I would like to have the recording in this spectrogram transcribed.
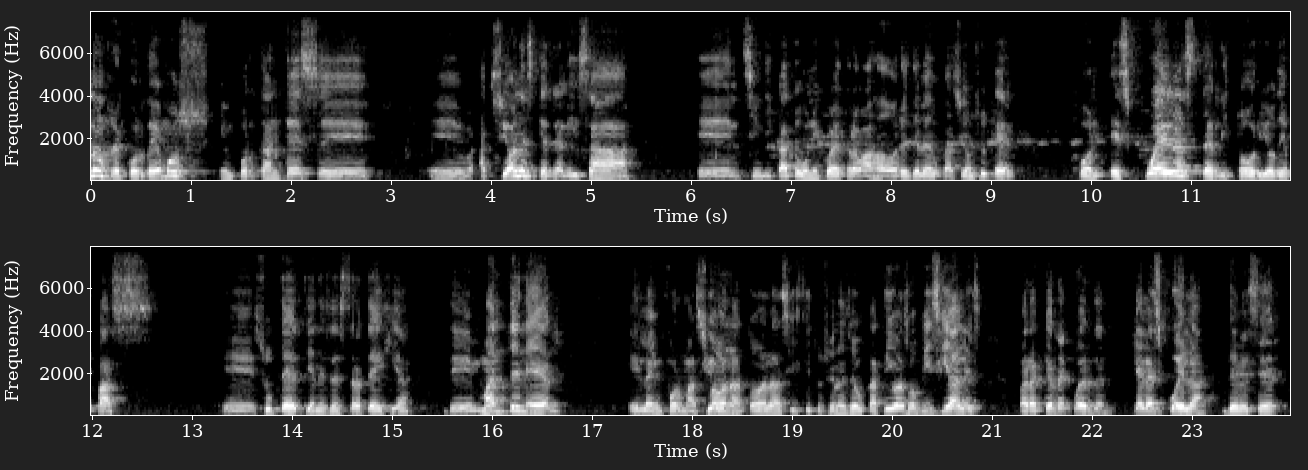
Bueno, recordemos importantes eh, eh, acciones que realiza el Sindicato Único de Trabajadores de la Educación SUTED con Escuelas Territorio de Paz. Eh, SUTED tiene esa estrategia de mantener eh, la información a todas las instituciones educativas oficiales para que recuerden que la escuela debe ser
